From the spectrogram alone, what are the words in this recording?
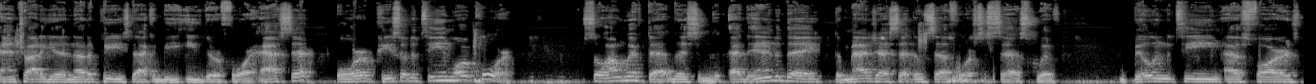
and try to get another piece that can be either for asset or a piece of the team or core. So I'm with that. Listen, at the end of the day, the Magic set themselves for success with building the team as far as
